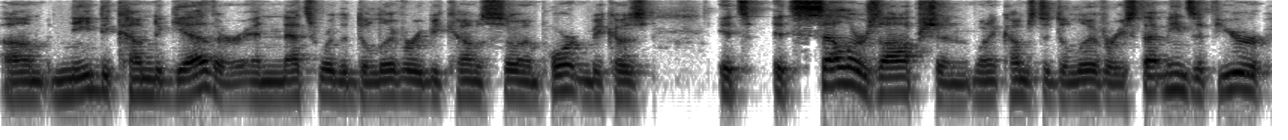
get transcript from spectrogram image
um, need to come together, and that's where the delivery becomes so important because it's it's seller's option when it comes to deliveries. That means if you're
